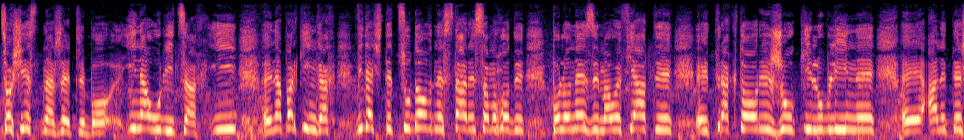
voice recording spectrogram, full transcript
coś jest na rzeczy, bo i na ulicach, i e, na parkingach widać te cudowne, stare samochody, polonezy, małe Fiaty, e, traktory, żuki, lubliny, e, ale też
